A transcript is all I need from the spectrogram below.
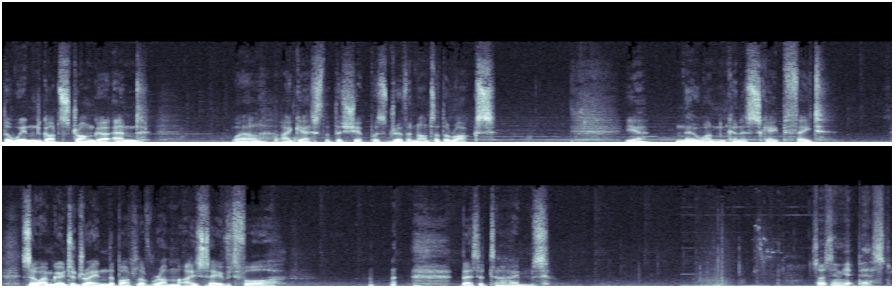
The wind got stronger, and. Well, I guess that the ship was driven onto the rocks. Yeah, no one can escape fate. So I'm going to drain the bottle of rum I saved for. better times. So I was gonna get pissed.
